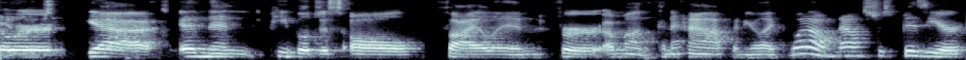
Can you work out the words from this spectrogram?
Or, yeah, and then people just all file in for a month and a half, and you're like, wow, now it's just busier.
